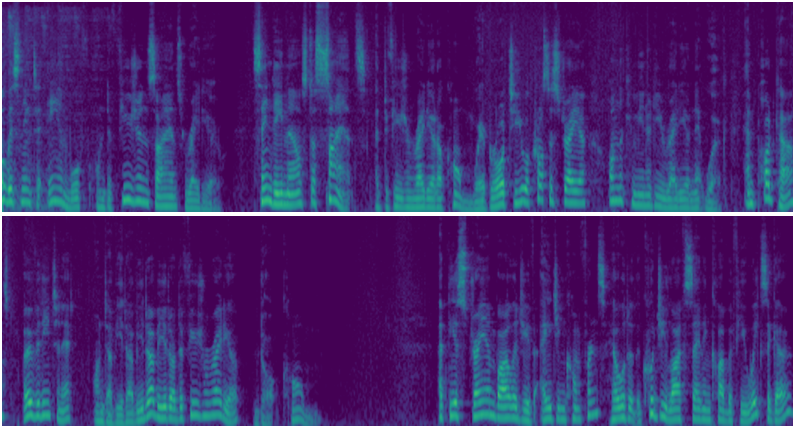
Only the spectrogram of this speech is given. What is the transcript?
You're listening to Ian Wolfe on Diffusion Science Radio. Send emails to science at diffusionradio.com. We're brought to you across Australia on the Community Radio Network and podcast over the internet on www.diffusionradio.com. At the Australian Biology of Aging conference held at the Coogee Life Saving Club a few weeks ago,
